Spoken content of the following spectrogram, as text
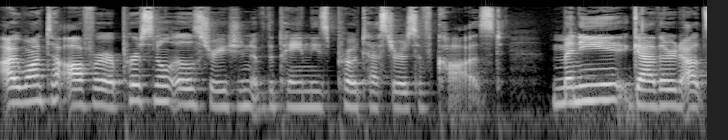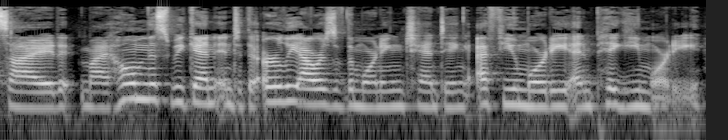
I want to offer a personal illustration of the pain these protesters have caused. Many gathered outside my home this weekend into the early hours of the morning chanting F.U. Morty and Piggy Morty.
